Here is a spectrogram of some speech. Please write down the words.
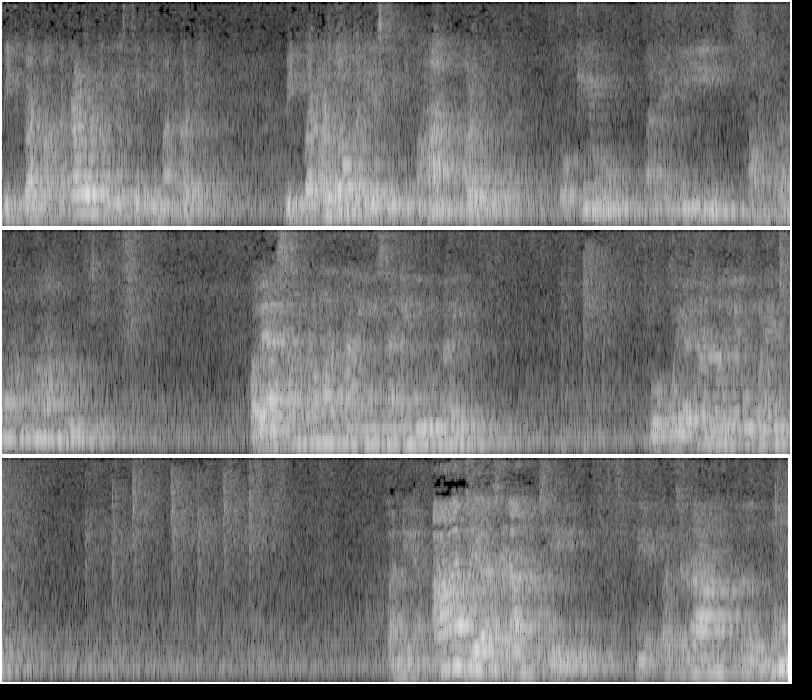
વીજભારમાં ઘટાડો કરીએ સ્થિતિમાન ઘટે વીજભાર અડધો કરીએ સ્થિતિમાન અડધું થાય તો ક્યુ અને વી સમપ્રમાણમાં હોય છે હવે આ સમપ્રમાણતાની નિશાની દૂર કરી કોઈ લેવું પડે. અને આ જે અચળાંક છે, તે અચળાંકનું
